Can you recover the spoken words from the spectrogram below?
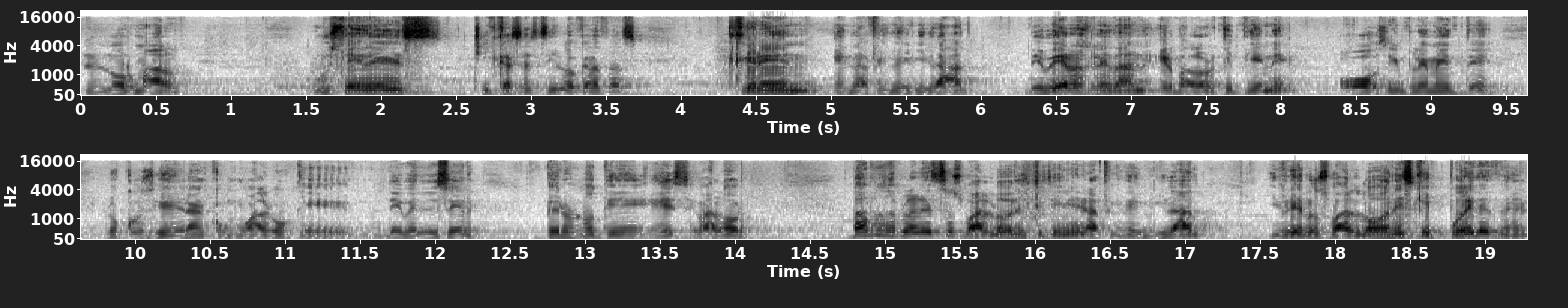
normal? ¿Ustedes, chicas estilócratas, creen en la fidelidad? ¿De veras le dan el valor que tiene o simplemente lo consideran como algo que debe de ser, pero no tiene ese valor? Vamos a hablar de estos valores que tiene la fidelidad y de los valores que puede tener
